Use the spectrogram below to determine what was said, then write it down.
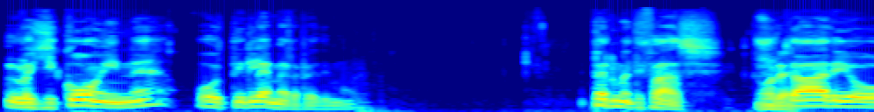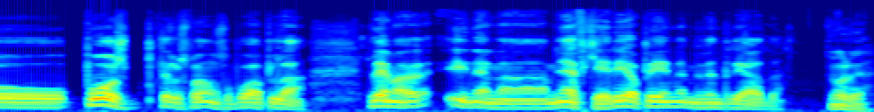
λογικό είναι ότι λέμε, ρε παιδί μου. Παίρνουμε τη φάση. Ωραία. Σουτάρει ο. Πώς, τέλος πάντων, να το πω απλά. Λέμε, είναι ένα, μια ευκαιρία που είναι 0-30. Ωραία.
